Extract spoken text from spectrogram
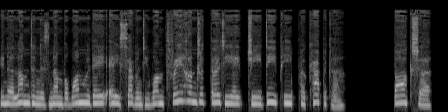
Inner London is number one with AA 71 338 GDP per capita. Berkshire,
